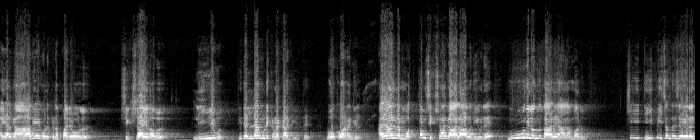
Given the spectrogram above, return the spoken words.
അയാൾക്ക് ആകെ കൊടുക്കുന്ന പരോൾ ശിക്ഷാ ഇളവ് ലീവ് ഇതെല്ലാം കൂടി കണക്കാക്കിയിട്ട് നോക്കുവാണെങ്കിൽ അയാളുടെ മൊത്തം ശിക്ഷാ കാലാവധിയുടെ മൂന്നിലൊന്ന് താഴെ ആകാൻ പാടുള്ളൂ. പക്ഷെ ഈ ടി പി ചന്ദ്രശേഖരൻ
